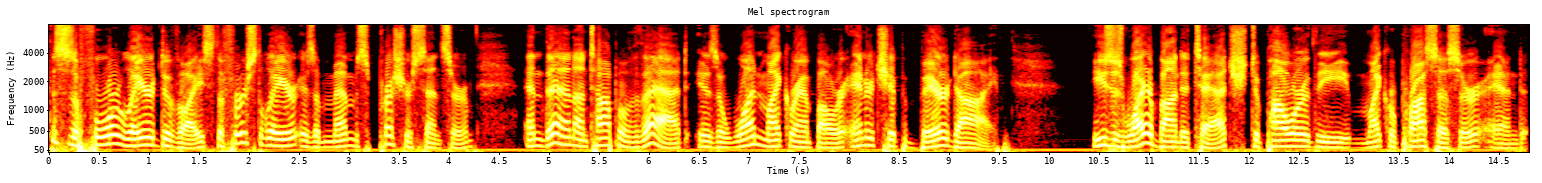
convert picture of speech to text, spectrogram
This is a four-layer device. The first layer is a MEMS pressure sensor and then on top of that is a 1 microamp hour Enerchip bare die. It uses wire bond attach to power the microprocessor and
